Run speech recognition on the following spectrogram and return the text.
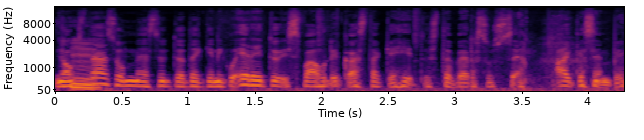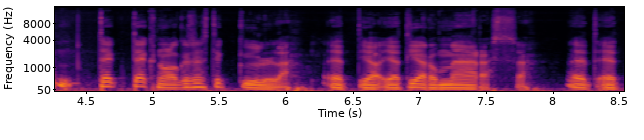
Niin onko mm. tämä sun mielestä nyt jotenkin niin kuin erityisvauhdikasta kehitystä versus se aikaisempi? Te- teknologisesti kyllä, et, ja, ja tiedon määrässä. Et, et,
